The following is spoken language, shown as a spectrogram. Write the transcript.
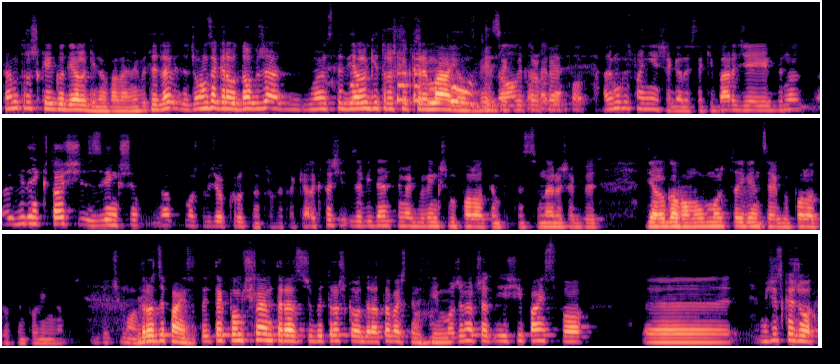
tam troszkę jego dialogi nawalają. Jakby że on zagrał dobrze, a mając te dialogi troszkę, Gada które głupoty, więc no, jakby trochę... głupoty, Ale no. mógłby fajniejsze gadać, taki bardziej jakby, no ewidentnie ktoś z większym, no może to być okrutne trochę takie, ale ktoś z ewidentnym jakby większym polotem, ten scenariusz jakby dialogowo, mo- może tutaj więcej jakby polotu w tym powinno być. Być. Drodzy Państwo, tak pomyślałem teraz, żeby troszkę odratować ten Mhm. film, może na przykład jeśli Państwo, yy, mi się skojarzyło,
